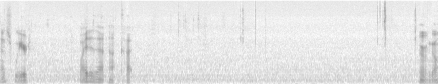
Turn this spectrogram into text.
That's weird. Why did that not cut? There we go.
